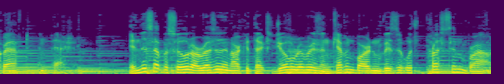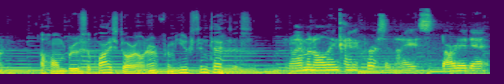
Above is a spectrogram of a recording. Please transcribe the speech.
craft, and passion. In this episode, our resident architects Joe Rivers and Kevin Barden visit with Preston Brown, a homebrew supply store owner from Houston, Texas. You know, I'm an all-in kind of person. I started at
